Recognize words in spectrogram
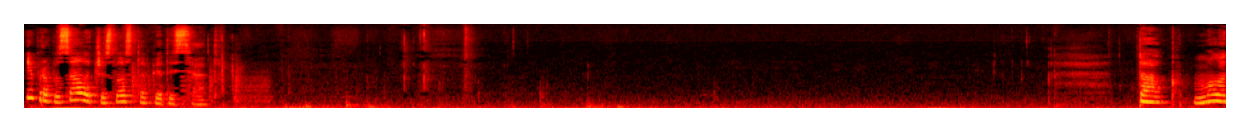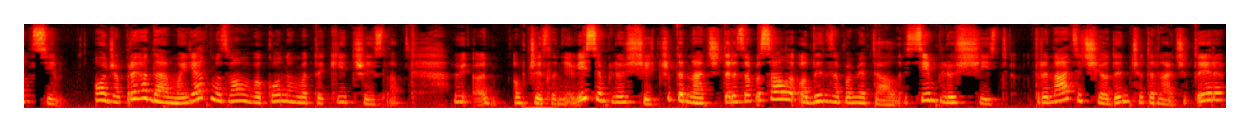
І прописали число 150. Так, молодці. Отже, пригадаємо, як ми з вами виконуємо такі числа. Е, Обчислення. 8 плюс 6, 14, 4 записали, 1 запам'ятали. 7 плюс 6, 13, ще 1, 14, 4,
